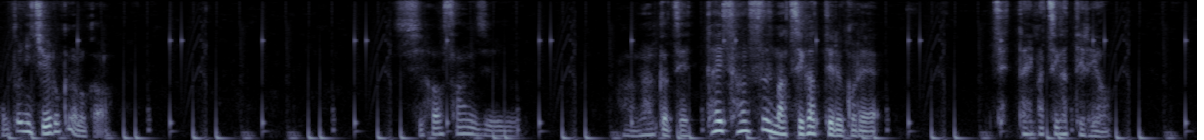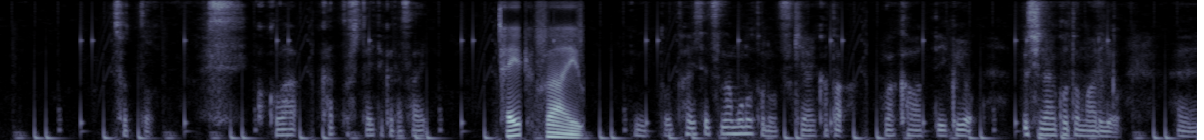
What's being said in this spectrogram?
本当に16なのか四波32。あ、なんか絶対算数間違ってる、これ。絶対間違ってるよ。ちょっと、ここはしといてください。Take 5. うんと、大切なものとの付き合い方は変わっていくよ。失うこともあるよ。えー、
